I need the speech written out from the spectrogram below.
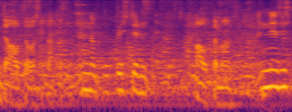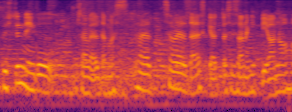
Mitä auttavasti tarkoittaa? No pystyn... Auttamaan? Niin siis pystyn niinku säveltämässä, säveltäessä käyttää siis ainakin pianoa.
